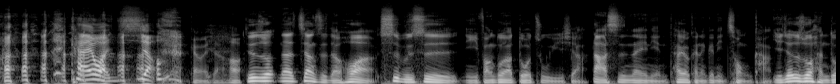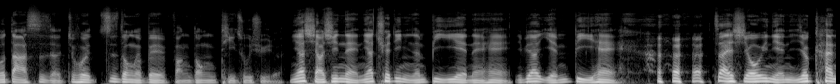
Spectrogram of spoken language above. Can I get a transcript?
开玩笑，开玩笑哈，就是说那这样子的话，是不是你房东要多注意一下？大四那一年，他有可能跟你冲卡，也就是说很多大四的就会自动。的被房东踢出去了，你要小心呢，你要确定你能毕业呢，嘿，你不要延毕，嘿。再休一年，你就看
